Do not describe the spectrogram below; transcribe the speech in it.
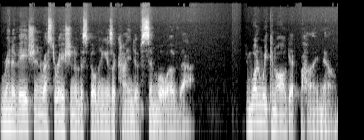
renovation, restoration of this building is a kind of symbol of that. And one we can all get behind now.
